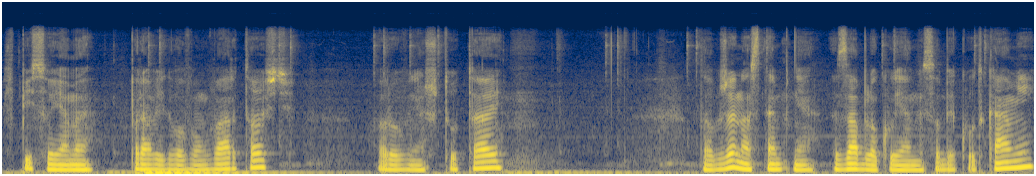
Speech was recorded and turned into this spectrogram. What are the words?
wpisujemy prawidłową wartość, również tutaj. Dobrze, następnie zablokujemy sobie kłódkami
